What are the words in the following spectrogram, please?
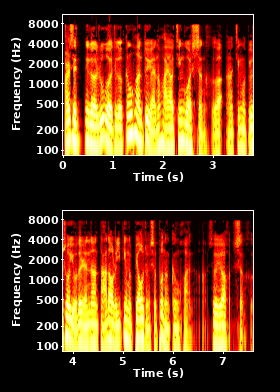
而且那个，如果这个更换队员的话，要经过审核啊，经过，比如说有的人呢达到了一定的标准是不能更换的啊，所以要审核。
